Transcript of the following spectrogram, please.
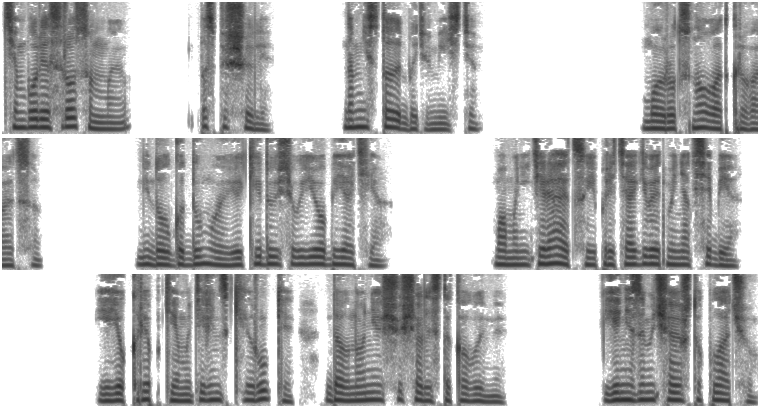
Тем более с Росом мы поспешили. Нам не стоит быть вместе. Мой рот снова открывается. Недолго думаю, я кидаюсь в ее объятия. Мама не теряется и притягивает меня к себе. Ее крепкие материнские руки давно не ощущались таковыми. Я не замечаю, что плачу.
